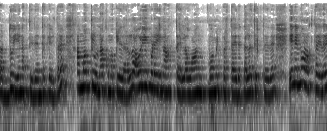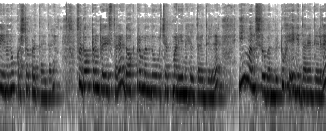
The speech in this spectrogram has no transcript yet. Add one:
ಕರೆದು ಏನಾಗ್ತಿದೆ ಅಂತ ಕೇಳ್ತಾರೆ. ಆ ಮಕ್ಕಳು ನಾಲ್ಕು ಮಕ್ಕಳು ಇದಾರಲ್ಲ ಅವರಿಗೆ ಕೂಡ ಏನಾಗ್ತಾ ಇಲ್ಲ. ವಾಮಿಟ್ ಬರ್ತಾ ಇದೆ. ತಲೆ ತಿರ್ತಾ ಇದೆ. ಏನೇನೋ ಆಗ್ತಾ ಇದ್ದಾರೆ ಏನೇನೋ ಕಷ್ಟಪಡ್ತಾ ಇದ್ದಾರೆ. ಸೊ ಡಾಕ್ಟರ್ ಕರೆಸ್ತಾರೆ ಡಾಕ್ಟರ್ ಬಂದು ಚೆಕ್ ಮಾಡಿ ಏನು ಹೇಳ್ತಾರೆ ಅಂತ ಹೇಳಿದ್ರೆ, ಈ ಮನುಷ್ಯರು ಬಂದ್ಬಿಟ್ಟು ಹೇಗಿದ್ದಾರೆ ಅಂತ ಹೇಳಿದ್ರೆ,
